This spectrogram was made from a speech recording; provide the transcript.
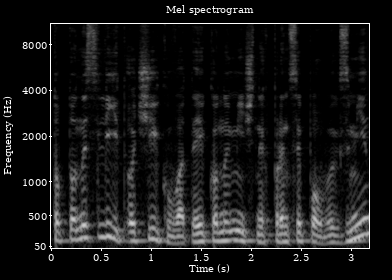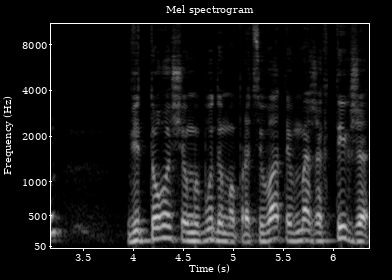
Тобто не слід очікувати економічних принципових змін від того, що ми будемо працювати в межах тих же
